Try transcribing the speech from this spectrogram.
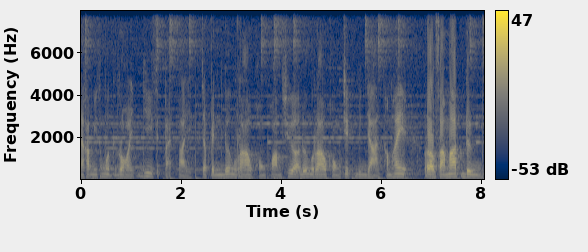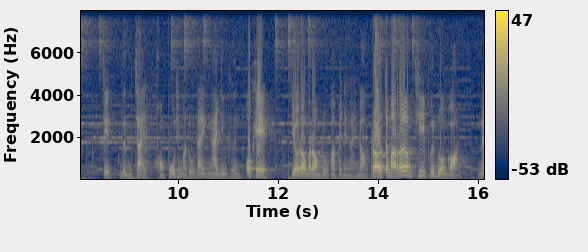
นะครับมีทั้งหมด 128 ใบ จะเป็นเรื่องราวของความเชื่อเรื่องราวของจิตวิญญาณทำให้เราสามารถดึงจิตดึงใจของผู้ที่มาดูได้ง่ายยิ่งขึ้น โอเค เดี๋ยวเรามาลองดูว่าเป็นยังไงเนาะเราจะมาเริ่มที่พื้นดวงก่อนใน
